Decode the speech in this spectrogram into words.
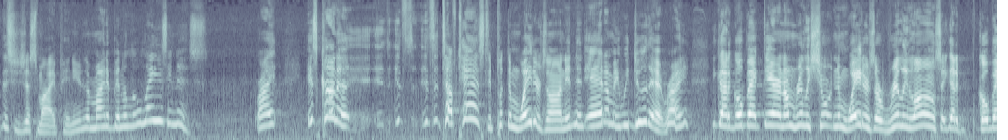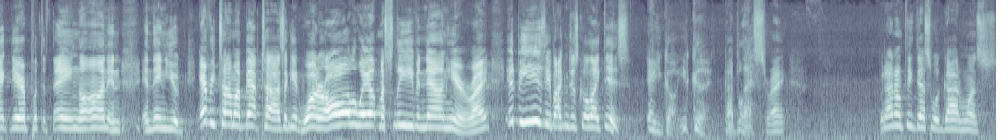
this is just my opinion, there might have been a little laziness, right? it's kind of it's it's a tough task to put them waders on, isn't it, Ed? I mean, we do that, right? You got to go back there, and I'm really short, and them waders are really long, so you got to go back there, put the thing on, and and then you. Every time I baptize, I get water all the way up my sleeve and down here, right? It'd be easy if I can just go like this. There you go. You're good. God bless, right? But I don't think that's what God wants.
